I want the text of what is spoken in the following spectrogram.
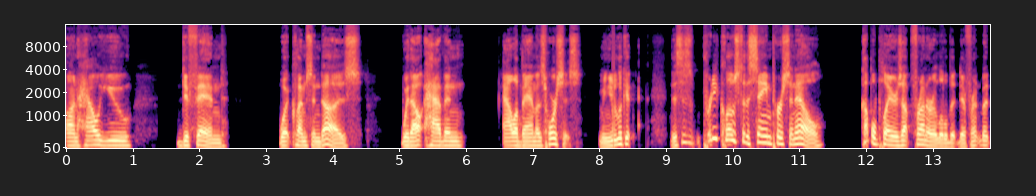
on how you defend what Clemson does without having Alabama's horses. I mean, you look at this is pretty close to the same personnel. A couple players up front are a little bit different, but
